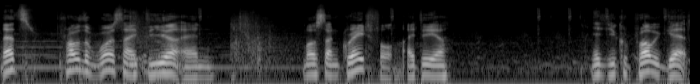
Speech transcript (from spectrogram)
That's probably the worst idea and most ungrateful idea that you could probably get.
